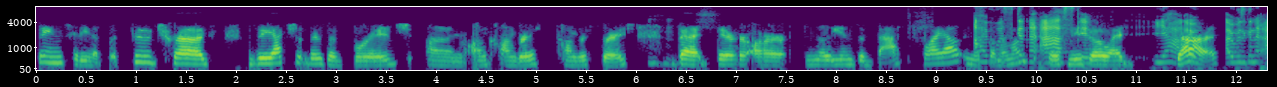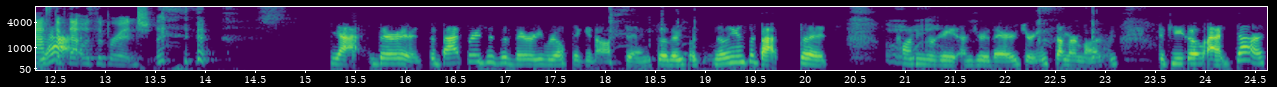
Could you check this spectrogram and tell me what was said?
things, hitting up the food trucks. They actually there's a bridge um, on Congress, Congress Bridge, Mhm. that there are millions of bats fly out in the I summer was months. so if you if- go at Yeah, I, dusk, I was gonna ask Yeah. if that was the bridge. yeah, there is. The bat bridge is a very real thing in Austin. So there's like millions of bats that Oh, wow. congregate under there during summer months. If you go at dusk,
